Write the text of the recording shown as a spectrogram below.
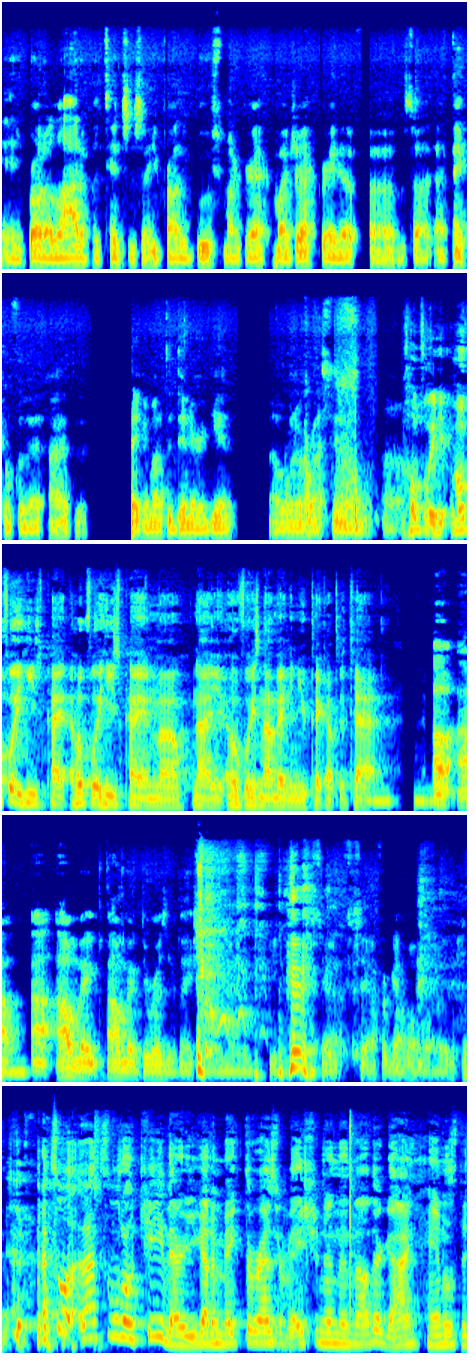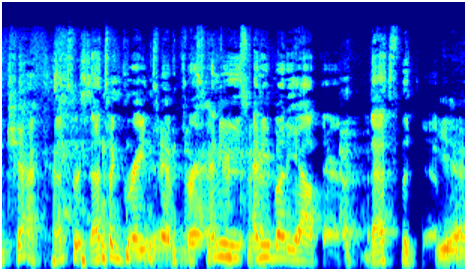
and he brought a lot of attention. So he probably boosted my draft my draft grade up. Um, so I, I, thank him for that. I have to take him out to dinner again uh, whenever I see him. Uh, hopefully, hopefully he's pay, hopefully he's paying Mo. Not you. Hopefully he's not making you pick up the tab. Oh, I'll, I'll make I'll make the reservation. And you know, say, I, say, I, forgot my wallet. that's a, that's a little key there. You got to make the reservation, and then the other guy handles the check. That's a that's a great yeah, tip for any anybody out there. That's the tip. Yeah.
